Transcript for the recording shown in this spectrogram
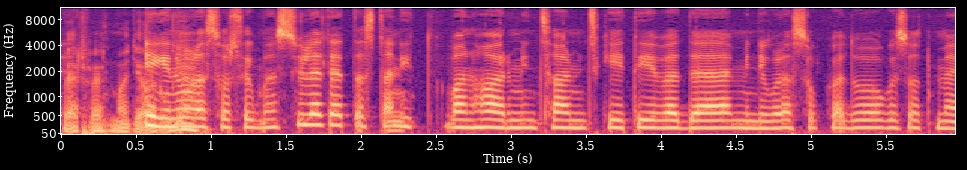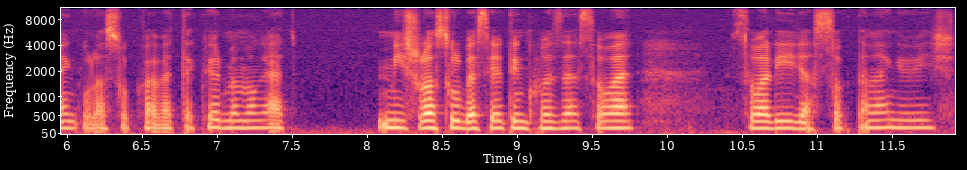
perfekt magyar. Igen, ugye? Olaszországban született, aztán itt van 30-32 éve, de mindig olaszokkal dolgozott, meg olaszokkal vette körbe magát. Mi is olaszul beszéltünk hozzá, szóval, szóval így azt szokta meg ő is.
